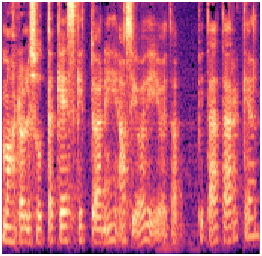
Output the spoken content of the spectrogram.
mahdollisuutta keskittyä niihin asioihin, joita pitää tärkeänä.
